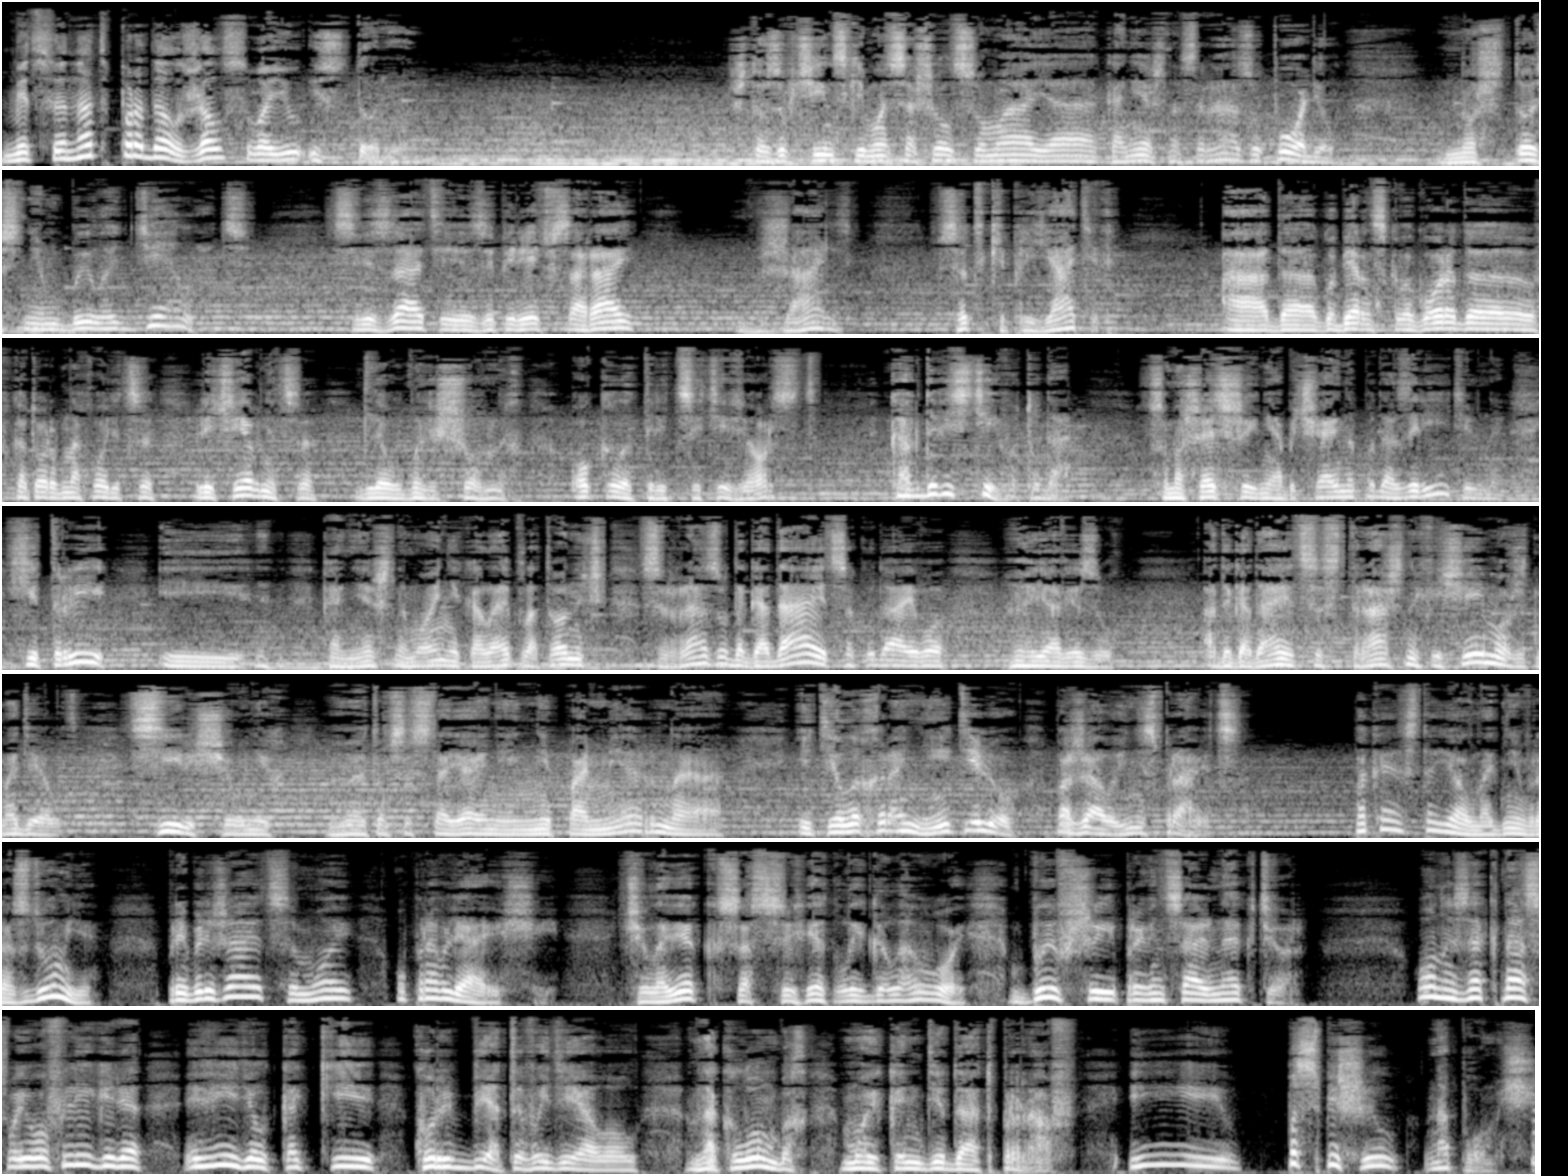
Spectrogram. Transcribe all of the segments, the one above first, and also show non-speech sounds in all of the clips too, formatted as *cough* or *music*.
Меценат продолжал свою историю. Что Зубчинский мой сошел с ума, я, конечно, сразу понял. Но что с ним было делать? Связать и запереть в сарай? Жаль, все-таки приятель. А до губернского города, в котором находится лечебница для умалишенных, около тридцати верст. Как довести его туда? Сумасшедшие необычайно подозрительны, хитры, и, конечно, мой Николай Платоныч сразу догадается, куда его я везу. А догадается, страшных вещей может наделать. Силище у них в этом состоянии непомерно, и телохранителю, пожалуй, не справится. Пока я стоял над ним в раздумье, приближается мой управляющий человек со светлой головой, бывший провинциальный актер. Он из окна своего флигеля видел, какие курбеты выделал на клумбах мой кандидат прав, и поспешил на помощь.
